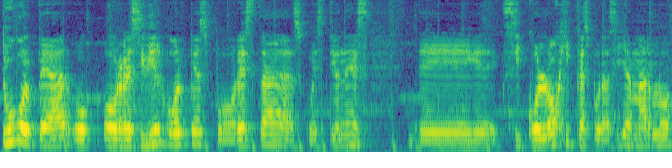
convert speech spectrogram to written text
tú golpear o, recibir golpes por estas cuestiones de psicológicas, por así llamarlo,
